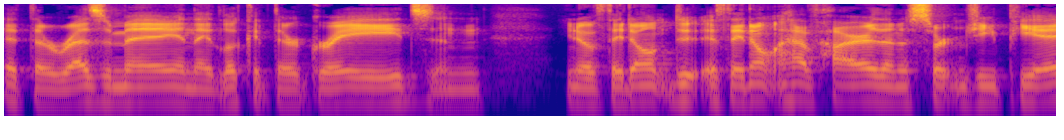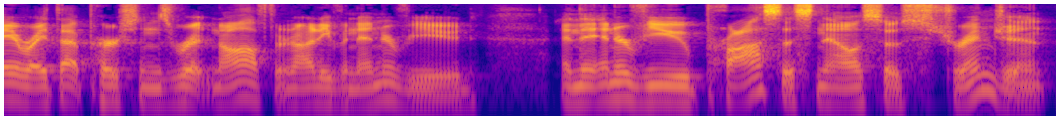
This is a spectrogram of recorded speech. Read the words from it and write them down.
at their resume and they look at their grades, and you know if they don't do if they don't have higher than a certain GPA, right, that person's written off. They're not even interviewed, and the interview process now is so stringent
